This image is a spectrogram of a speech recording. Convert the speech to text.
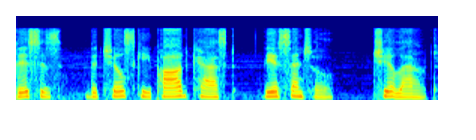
This is the Chillsky Podcast, The Essential. Chill out.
